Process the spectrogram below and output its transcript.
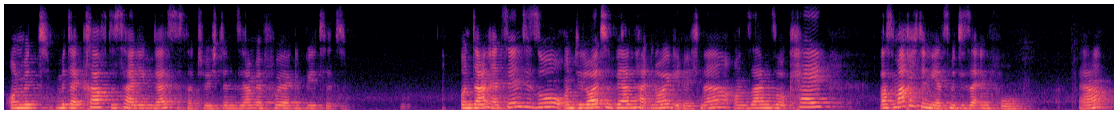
Und mit, mit der Kraft des Heiligen Geistes natürlich, denn sie haben ja vorher gebetet. Und dann erzählen sie so und die Leute werden halt neugierig ne? und sagen so, okay, was mache ich denn jetzt mit dieser Info? Ja?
